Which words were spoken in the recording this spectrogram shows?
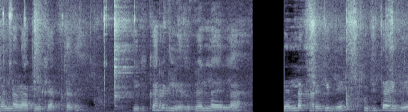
ಮಂಡಾಳ ಹಾಕ್ಲಿಕ್ಕೆ ಆಗ್ತದೆ. ಈಗ ಕರಗಲಿ ಅದು ಬೆಲ್ಲ ಎಲ್ಲ. ಎಲ್ಲ ಕರಗಿದೆ, ಕುದಿತಾ ಇದೆ.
